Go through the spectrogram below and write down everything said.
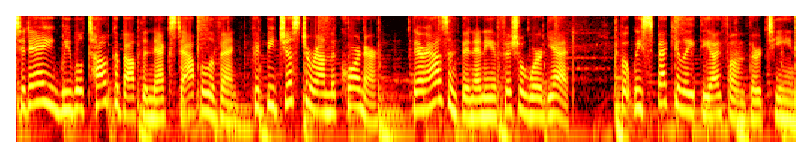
Today, we will talk about the next Apple event could be just around the corner. There hasn't been any official word yet, but we speculate the iPhone 13,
